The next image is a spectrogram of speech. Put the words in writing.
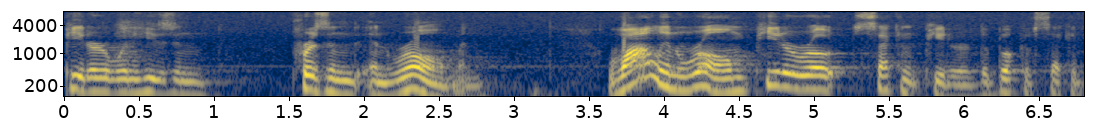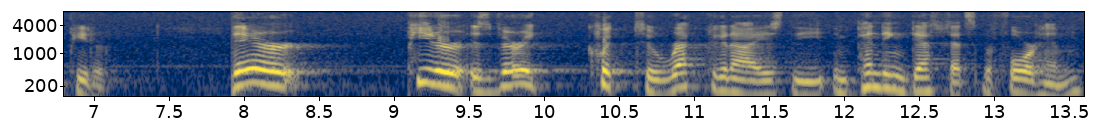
Peter when he's imprisoned in Rome. And while in Rome, Peter wrote 2 Peter, the book of 2 Peter. There, Peter is very quick to recognize the impending death that's before him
